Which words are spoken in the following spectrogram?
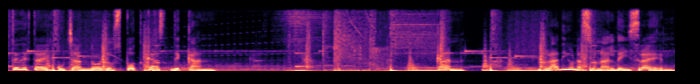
Usted está escuchando los podcasts de CAN. CAN, Radio Nacional de Israel.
